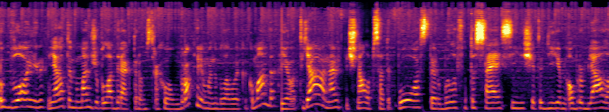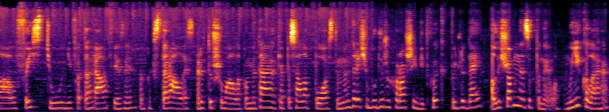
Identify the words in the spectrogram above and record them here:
в блогінг. Я на той момент вже була директором в страховому брокері. У мене була велика команда. І от я навіть починала писати пости, робила фотосесії. Ще тоді обробляла у фейстюні фотографії. Знаєте, там так старалась, ретушувала. Пам'ятаю, як я писала пости. У мене, до речі, був дуже хороший відклик від людей. Але що мене зупинило? Мої колеги,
